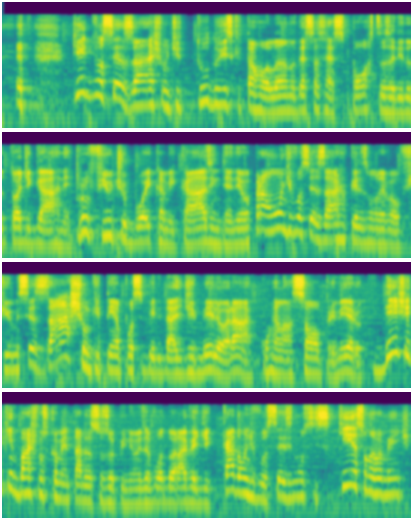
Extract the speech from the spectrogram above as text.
o que, que vocês acham de tudo tudo isso que tá rolando, dessas respostas ali do Todd Garner pro Future Boy Kamikaze, entendeu? Pra onde vocês acham que eles vão levar o filme? Vocês acham que tem a possibilidade de melhorar com relação ao primeiro? Deixa aqui embaixo nos comentários as suas opiniões, eu vou adorar ver de cada um de vocês e não se esqueçam novamente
